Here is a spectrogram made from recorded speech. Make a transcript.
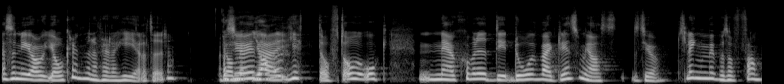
Alltså när jag, jag åker runt med mina föräldrar hela tiden. Alltså men- jag är ja, där men- jätteofta och, och när jag kommer dit, det- då är det verkligen som jag, alltså jag slänger mig på soffan.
